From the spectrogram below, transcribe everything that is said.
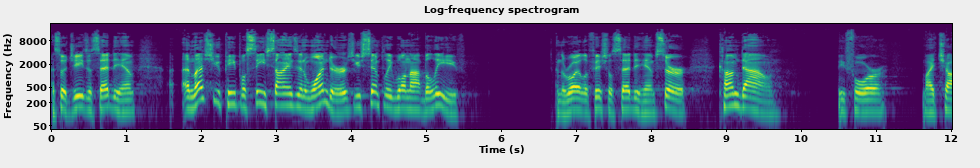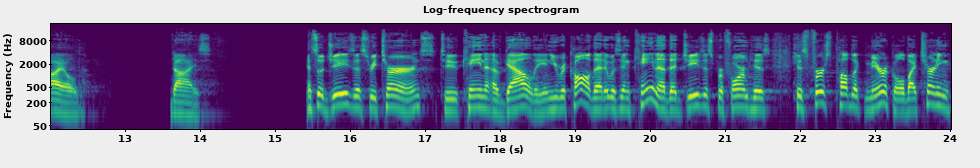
And so Jesus said to him, Unless you people see signs and wonders, you simply will not believe. And the royal official said to him, Sir, come down before my child dies. And so Jesus returns to Cana of Galilee. And you recall that it was in Cana that Jesus performed his, his first public miracle by turning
